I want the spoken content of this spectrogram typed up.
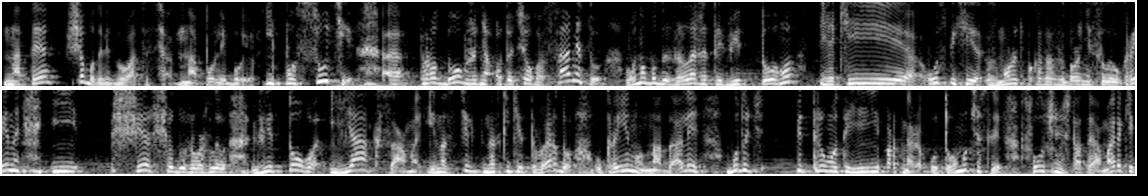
На те, що буде відбуватися на полі бою, і по суті, е, продовження от цього саміту воно буде залежати від того, які успіхи зможуть показати збройні сили України, і ще що дуже важливо, від того, як саме і наскільки твердо Україну надалі будуть підтримувати її партнери, у тому числі Сполучені Штати Америки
